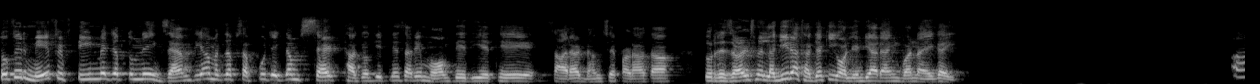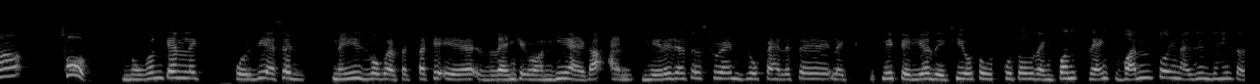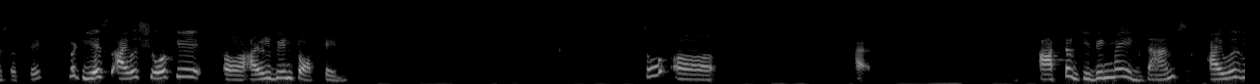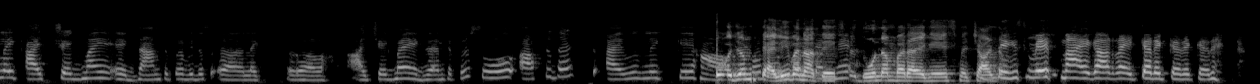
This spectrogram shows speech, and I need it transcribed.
तो फिर मई 15 में जब तुमने एग्ज़ाम दिया मतलब सब कुछ एकदम सेट था क्योंकि इतने सारे मॉक दे दिए थे सारा ढंग से पढ़ा था तो रिजल्ट्स में लगी ही रहा था क्या कि ऑल इंडिया रैंक वन आएगा ही? So no one can like कोई भी ऐसे नहीं वो कर सकता कि रैंक वन ही आएगा। एंड मेरे जैसे स्टूडेंट जो पहले से लाइक like, इतनी फेलियर देखी हो तो उसको तो रैंक वन रैंक वन तो इमेजिन नहीं कर सकते। But yes I was sure के I will be in top ten so uh, after giving my exams i was like i checked my exam paper with this uh, like uh, i checked my exam paper. So after that i was like के हाँ तो जब हम ऊपर tally top बनाते हैं 10 में- इसमें दो नंबर आएँगे इसमें चार नंबर इसमें इतना आएगा राइट करेक्ट करेक्ट करेक्ट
